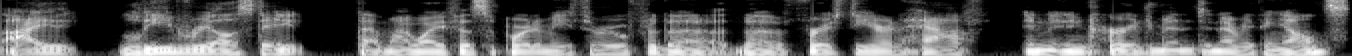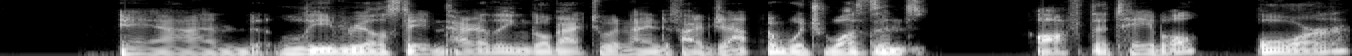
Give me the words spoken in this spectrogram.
I leave real estate that my wife has supported me through for the the first year and a half in encouragement and everything else, and leave real estate entirely and go back to a nine to five job, which wasn't off the table, or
